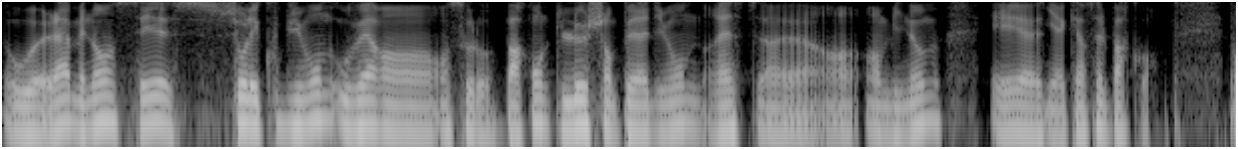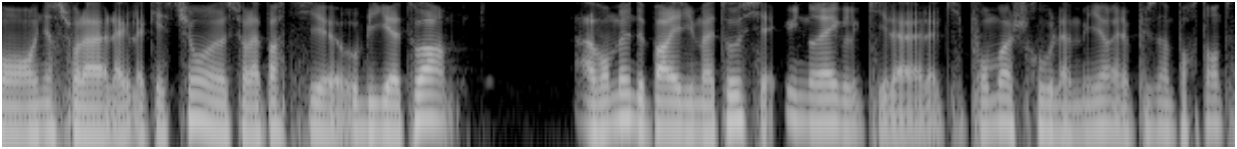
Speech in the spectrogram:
où euh, là, maintenant, c'est sur les Coupes du Monde ouvert en, solo. Par contre, le championnat du monde reste euh, en, binôme et euh, il n'y a qu'un seul parcours. Pour en revenir sur la, question, euh, sur la partie euh, obligatoire, avant même de parler du matos, il y a une règle qui, la, qui, pour moi, je trouve la meilleure et la plus importante,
